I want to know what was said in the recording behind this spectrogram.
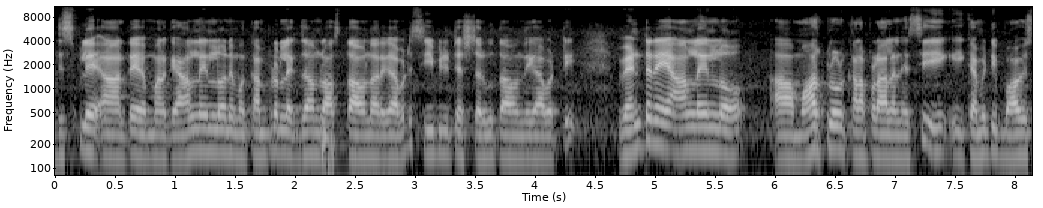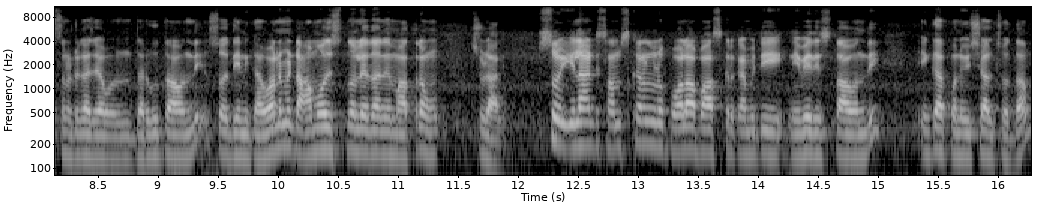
డిస్ప్లే అంటే మనకి ఆన్లైన్లోనే మన కంప్యూటర్లో ఎగ్జామ్ రాస్తూ ఉన్నారు కాబట్టి సిబిడి టెస్ట్ జరుగుతూ ఉంది కాబట్టి వెంటనే ఆన్లైన్లో ఆ మార్కులు కనపడాలనేసి ఈ కమిటీ భావిస్తున్నట్టుగా జ- జరుగుతూ ఉంది. సో దీన్ని గవర్నమెంట్ ఆమోదిస్తుందో లేదో అనేది మాత్రం చూడాలి. సో ఇలాంటి సంస్కరణలు పోలా భాస్కర్ కమిటీ నివేదిస్తూ ఉంది. ఇంకా కొన్ని విషయాలు చూద్దాం.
